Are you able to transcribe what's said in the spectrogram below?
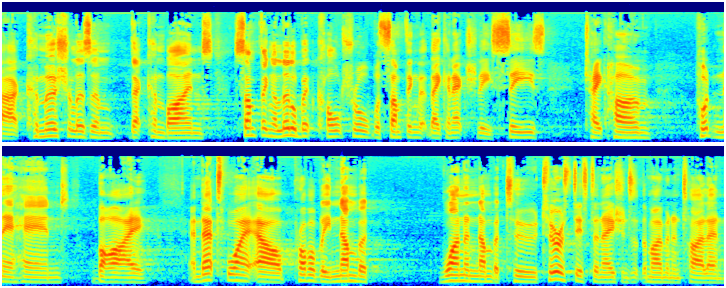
uh, commercialism that combines something a little bit cultural with something that they can actually seize, take home, put in their hand, buy. And that's why our probably number one and number two tourist destinations at the moment in Thailand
